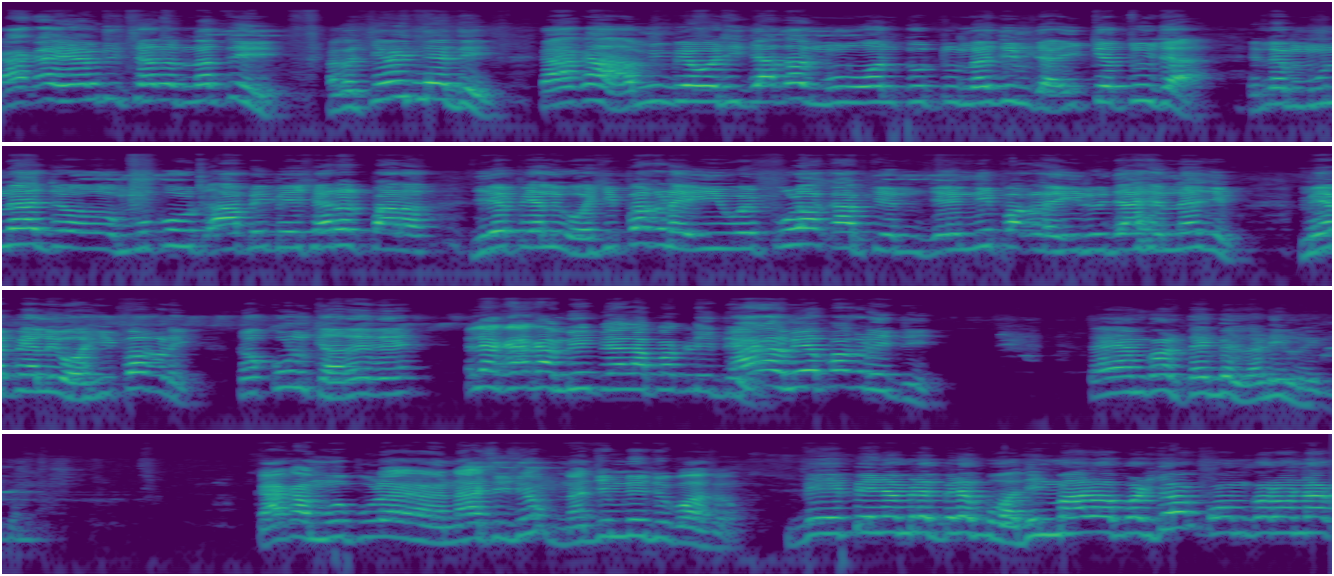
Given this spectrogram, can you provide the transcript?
કાકા એવડી શરત નથી. તો કેવી જ નથી. કાકા અમે બે વધી જાતા હું ઓન કું તું નજીમ જા ઈ કે તું જા. એટલે મુના જ મુકુટ આપણી બે શરત પાડે. જે પેલી હોશી પકડે ઈ હોય પૂળા કાપશે જે નહીં પકડે ઈ છે નજીમ. મેં પેલી હોશી પકડી. તો કોણ કરે રે? એટલે કાકા મેં પેલા પકડી હતી. કાકા મેં પકડી હતી. તે એમ કર તે બે લડી લો એકદમ. કાકા હું પૂળા નાસી છો નજીમ નહીં છું પાછો. બે બે ને હમણાં પેલા બોધીને મારવા પડજો કોમ કરો ના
